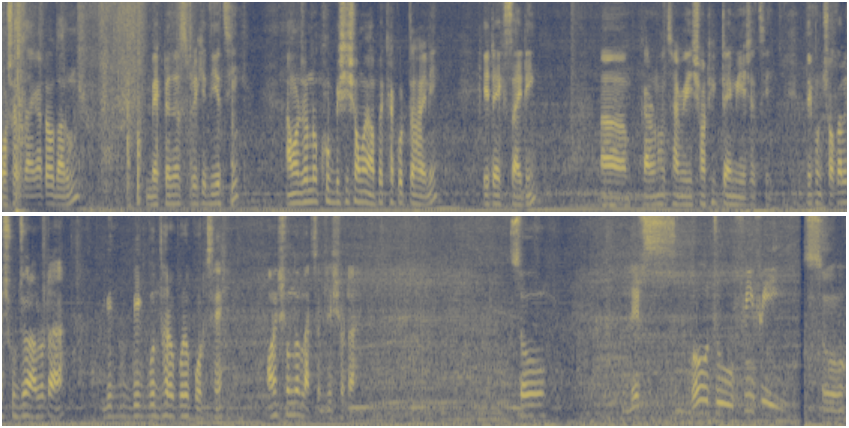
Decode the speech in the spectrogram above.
বসার জায়গাটাও দারুণ। ব্যাগটা জাস্ট রেখে দিয়েছি। আমার জন্য খুব বেশি সময় অপেক্ষা করতে হয়নি। এটা এক্সাইটিং কারণ হচ্ছে আমি সঠিক টাইমে এসেছি। দেখুন, সকালে সূর্যের আলোটা বিগ- বুদ্ধার উপরে পড়ছে। অনেক সুন্দর লাগছে দৃশ্যটা। So let's go to Phi Phi so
